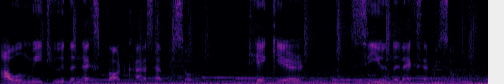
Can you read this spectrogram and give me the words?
I will meet you in the next podcast episode. Take care. See you in the next episode.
